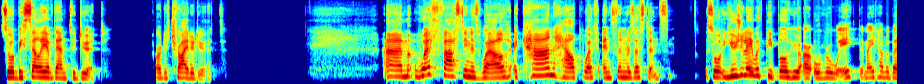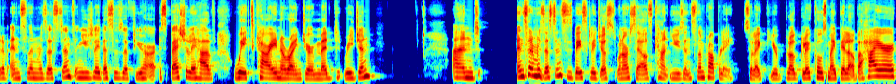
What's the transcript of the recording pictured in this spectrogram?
So it'd be silly of them to do it or to try to do it. Um, with fasting as well, it can help with insulin resistance. So, usually with people who are overweight, they might have a bit of insulin resistance. And usually, this is if you are, especially have weight carrying around your mid region. And insulin resistance is basically just when our cells can't use insulin properly. So, like your blood glucose might be a little bit higher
